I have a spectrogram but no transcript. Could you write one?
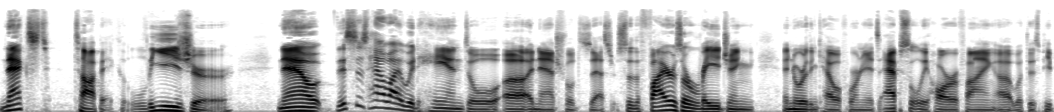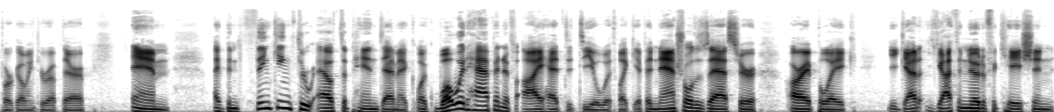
next topic leisure. Now, this is how I would handle uh, a natural disaster. So, the fires are raging in Northern California. It's absolutely horrifying uh, what those people are going through up there. And I've been thinking throughout the pandemic, like, what would happen if I had to deal with, like, if a natural disaster, all right, Blake, you got, you got the notification,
